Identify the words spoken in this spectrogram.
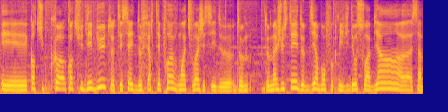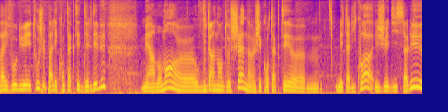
Et quand tu, débutes, tu essayes de faire tes preuves. Moi, tu vois, j'essaie de, de, m'ajuster, de me dire, bon, faut que mes vidéos soient bien, euh, ça va évoluer et tout. Je vais pas les contacter dès le début. Mais à un moment, euh, au bout d'un an de chaîne, j'ai contacté euh, Metallica et je lui ai dit salut,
